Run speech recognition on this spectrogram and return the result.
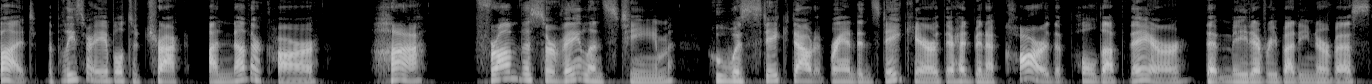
But the police are able to track another car huh, from the surveillance team who was staked out at Brandon's daycare, there had been a car that pulled up there that made everybody nervous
